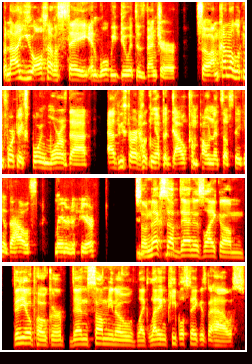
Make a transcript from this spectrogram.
but now you also have a say in what we do with this venture. So I'm kind of looking forward to exploring more of that as we start hooking up the DAO components of staking as the house later this year. So next up then is like um video poker, then some, you know, like letting people stake as the house.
